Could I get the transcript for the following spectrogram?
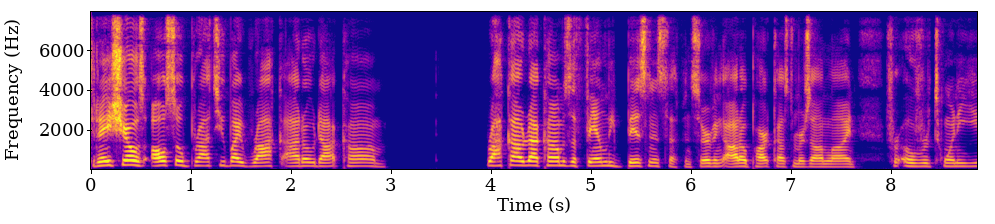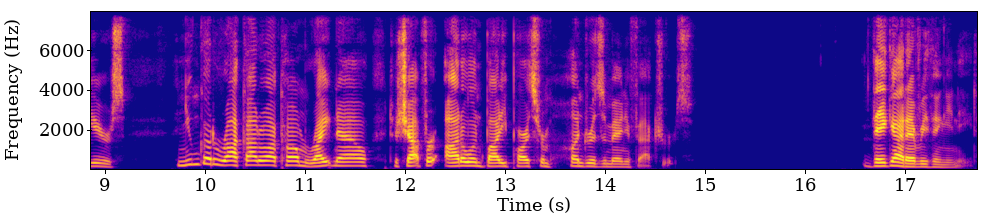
Today's show is also brought to you by rockauto.com. RockAuto.com is a family business that's been serving auto part customers online for over 20 years. And you can go to rockauto.com right now to shop for auto and body parts from hundreds of manufacturers they got everything you need.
